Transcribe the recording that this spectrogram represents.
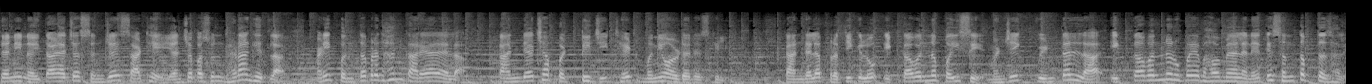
त्यांनी नैताळ्याच्या संजय साठे यांच्यापासून धडा घेतला आणि पंतप्रधान कार्यालयाला कांद्याच्या पट्टीची थेट मनी ऑर्डरच केली. कांद्याला प्रति किलो एक्कावन्न पैसे म्हणजे क्विंटलला एक्कावन्न रुपये भाव मिळाल्याने ते संतप्त झाले.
